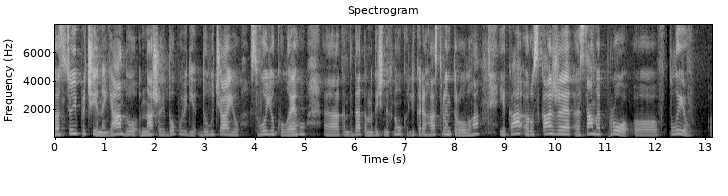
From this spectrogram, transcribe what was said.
е, з цієї причини я до нашої доповіді долучаю свою колегу, е, кандидата медичних наук, лікаря-гастроентеролога, яка розкаже е, саме про е, вплив е,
